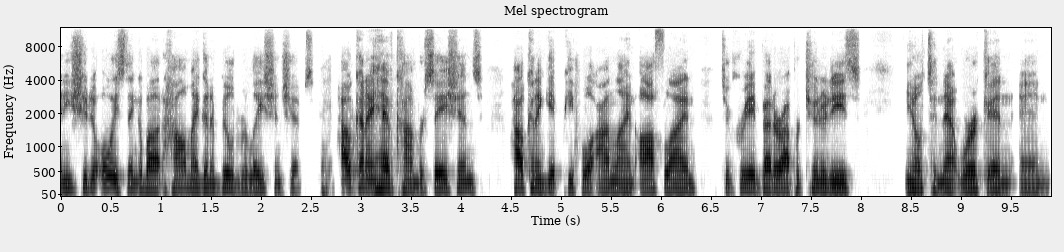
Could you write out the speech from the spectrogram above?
and you should always think about how am I going to build relationships? How can I have conversations? How can I get people online, offline to create better opportunities, you know, to network and and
